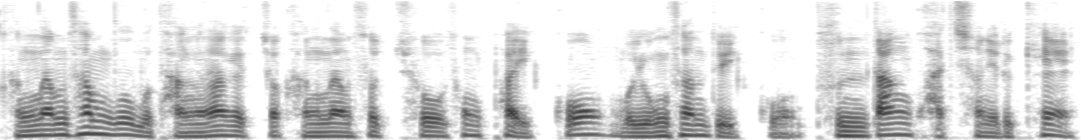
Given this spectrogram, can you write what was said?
강남 3구 뭐 당연하겠죠. 강남 서초 송파 있고 뭐 용산도 있고 분당 과천 이렇게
